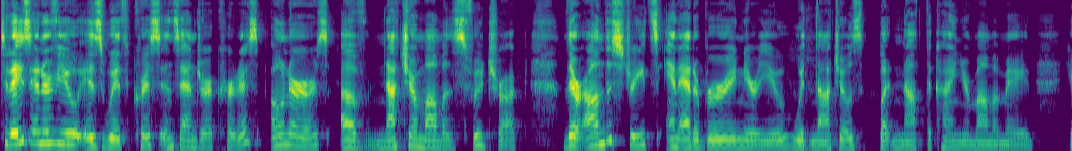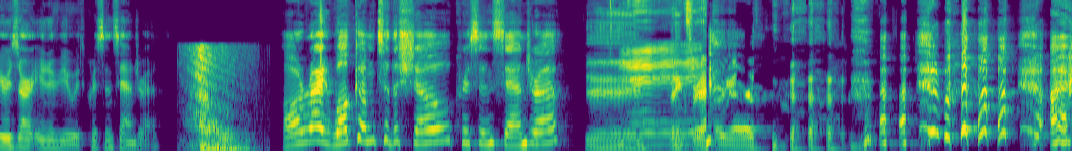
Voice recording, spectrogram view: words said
Today's interview is with Chris and Sandra Curtis, owners of Nacho Mama's food truck. They're on the streets and at a brewery near you with nachos, but not the kind your mama made. Here's our interview with Chris and Sandra. All right, welcome to the show, Chris and Sandra. Yay. Yay. Thanks for having us. I,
